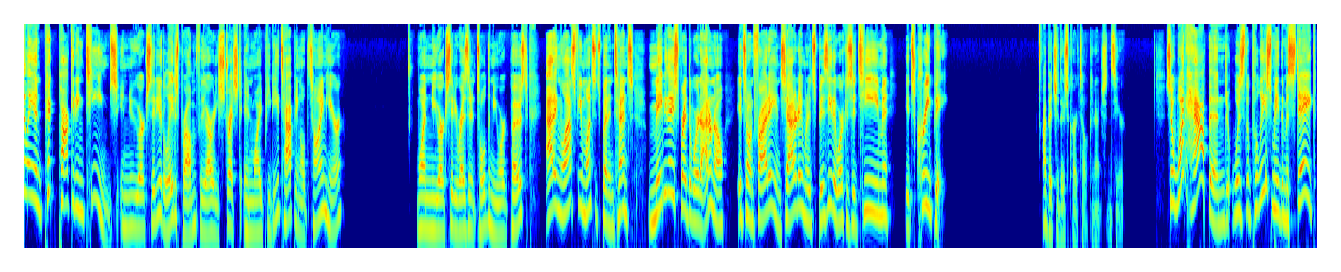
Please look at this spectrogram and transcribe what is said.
alien pickpocketing teams in New York City are the latest problem for the already stretched NYPD. It's happening all the time here. One New York City resident told the New York Post, adding the last few months it's been intense. Maybe they spread the word. I don't know. It's on Friday and Saturday when it's busy. They work as a team. It's creepy. I bet you there's cartel connections here. So, what happened was the police made the mistake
